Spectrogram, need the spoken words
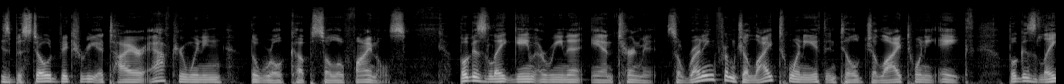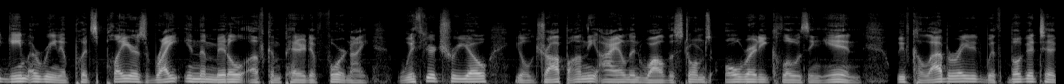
His bestowed victory attire after winning the World Cup solo finals. Bugha's late game arena and tournament. So, running from July 20th until July 28th, Bugha's late game arena puts players right in the middle of competitive Fortnite. With your trio, you'll drop on the island while the storm's already closing in. We've collaborated with Bugha to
